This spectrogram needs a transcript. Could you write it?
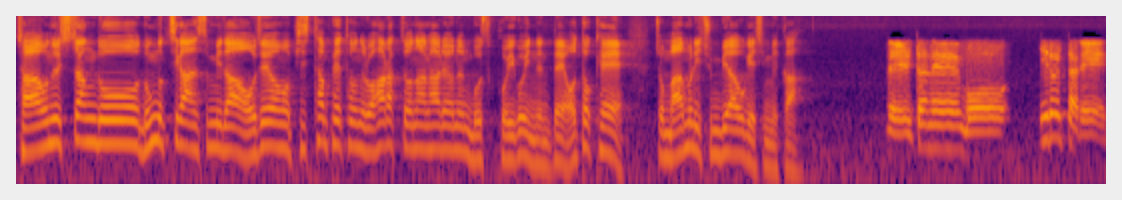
자, 오늘 시장도 녹록지가 않습니다. 어제와 뭐 비슷한 패턴으로 하락 전환하려는 모습 보이고 있는데 어떻게 좀 마무리 준비하고 계십니까? 네, 일단은 뭐 1월 달에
